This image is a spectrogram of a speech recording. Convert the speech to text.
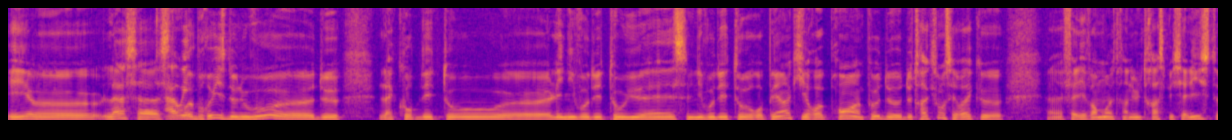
Et là, ça, ça ah rebruise de nouveau de la courbe des taux, les niveaux des taux US, le niveau des taux européens, qui reprend un peu de, traction. C'est vrai qu'il fallait vraiment être un ultra spécialiste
